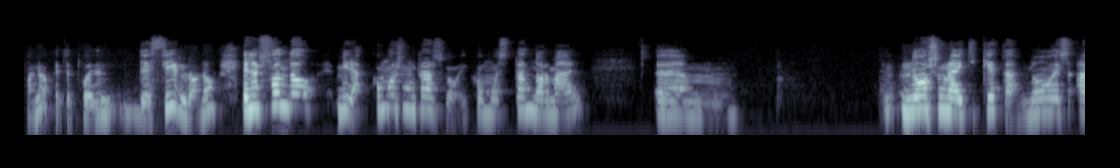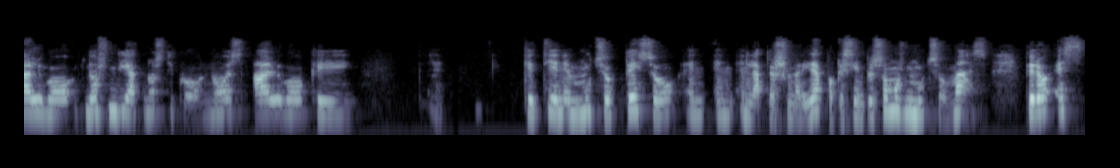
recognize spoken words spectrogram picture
bueno, que te pueden decirlo, ¿no? En el fondo, mira, como es un rasgo y como es tan normal, em, no es una etiqueta, no es algo, no es un diagnóstico, no es algo que, que tiene mucho peso en, la personalidad, porque siempre somos mucho más. Pero es,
